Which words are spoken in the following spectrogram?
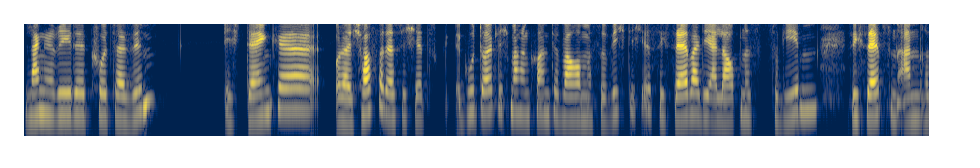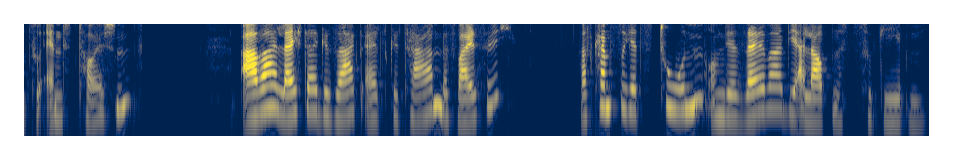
lange Rede, kurzer Sinn ich denke oder ich hoffe, dass ich jetzt gut deutlich machen konnte, warum es so wichtig ist, sich selber die Erlaubnis zu geben, sich selbst und andere zu enttäuschen. Aber leichter gesagt als getan, das weiß ich. Was kannst du jetzt tun, um dir selber die Erlaubnis zu geben?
